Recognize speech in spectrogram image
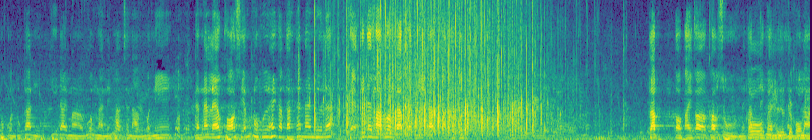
ทุกคนทุกท่านที่ได้มาร่วมงานในภาคสนามวันนี้ ดังนั้นแล้วขอเสียงปรบมือให้กับทางท่านนายอำเภอและแขกที่ได้มาร่วมครับวันนี้ครับขอบคุณ ครับต่อไปก็เข้าสู่นะครับเขาในไม่การให้แข่ยืงมขัเจ้านของกีฬา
